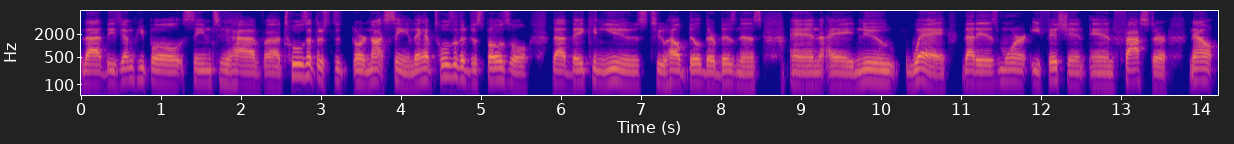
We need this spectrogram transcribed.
that these young people seem to have uh, tools at their st- or not seem they have tools at their disposal that they can use to help build their business in a new way that is more efficient and faster. Now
